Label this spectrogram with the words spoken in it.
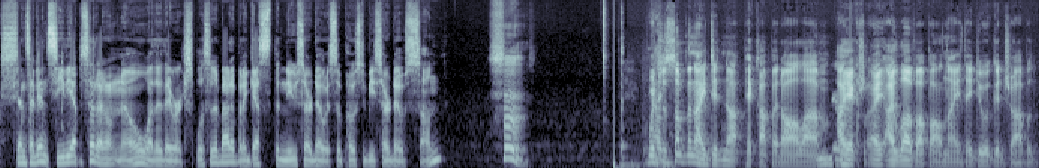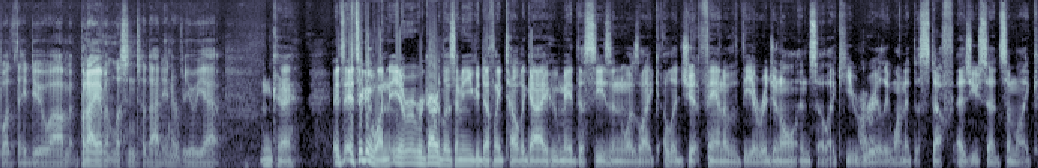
since I didn't see the episode, I don't know whether they were explicit about it, but I guess the new Sardo is supposed to be Sardo's son. Hmm. Which I- is something I did not pick up at all. Um, No. I actually I, I love Up All Night. They do a good job with what they do. Um, but I haven't listened to that interview yet. Okay. It's it's a good one. Yeah, regardless, I mean, you could definitely tell the guy who made the season was like a legit fan of the original, and so like he really wanted to stuff, as you said, some like,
